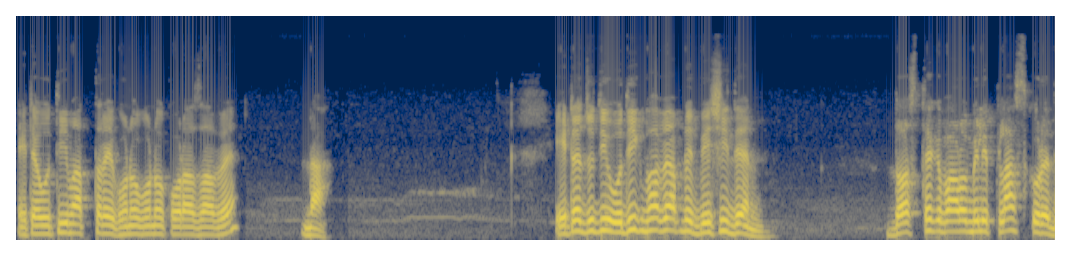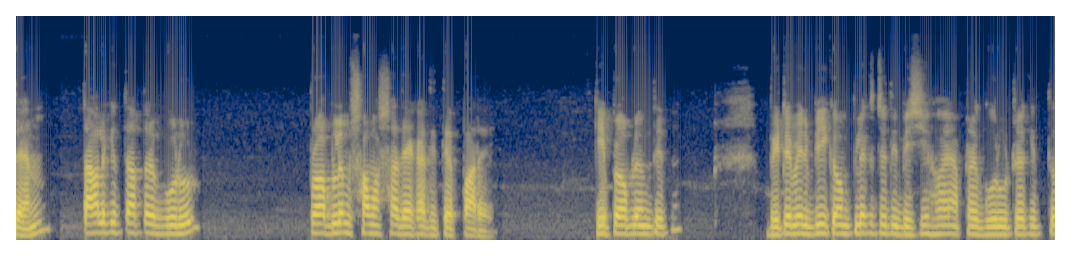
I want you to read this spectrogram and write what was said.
এটা অতিমাত্রায় ঘন ঘন করা যাবে না। এটা যদি অধিকভাবে আপনি বেশি দেন, দশ থেকে বারো মিলি প্লাস করে দেন, তাহলে কিন্তু আপনার গরুর প্রবলেম সমস্যা দেখা দিতে পারে। কি প্রবলেম দেবে? ভিটামিন বি কমপ্লেক্স যদি বেশি হয়, আপনার গরুটা কিন্তু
